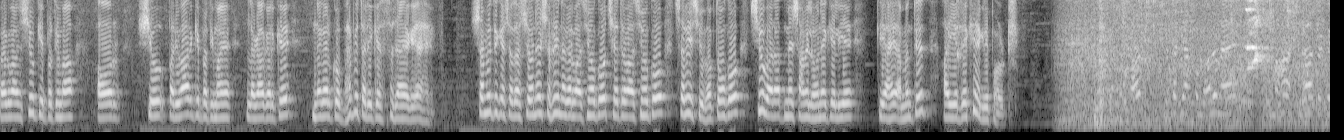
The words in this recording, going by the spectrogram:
भगवान शिव की प्रतिमा और शिव परिवार की प्रतिमाएँ लगा करके नगर को भव्य तरीके से सजाया गया है। समिति के सदस्यों ने सभी नगरवासियों को, क्षेत्रवासियों को, सभी शिव भक्तों को शिव भारत में शामिल होने के लिए किया है आमंत्रित। आइए देखें एक रिपोर्ट। जैसा कि आपको मालूम है, महाशिवरात्रि के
